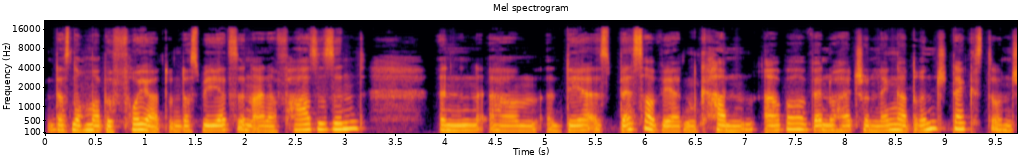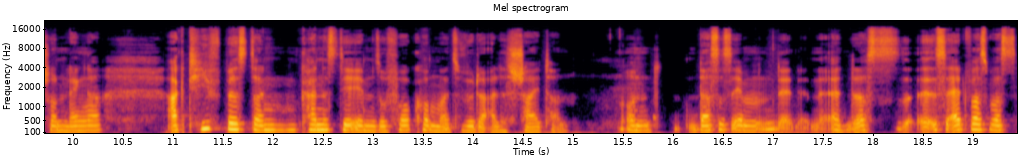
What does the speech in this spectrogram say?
das nochmal befeuert und dass wir jetzt in einer Phase sind, in ähm, der es besser werden kann. Aber wenn du halt schon länger drin steckst und schon länger aktiv bist, dann kann es dir eben so vorkommen, als würde alles scheitern. Und das ist eben, äh, das ist etwas, was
